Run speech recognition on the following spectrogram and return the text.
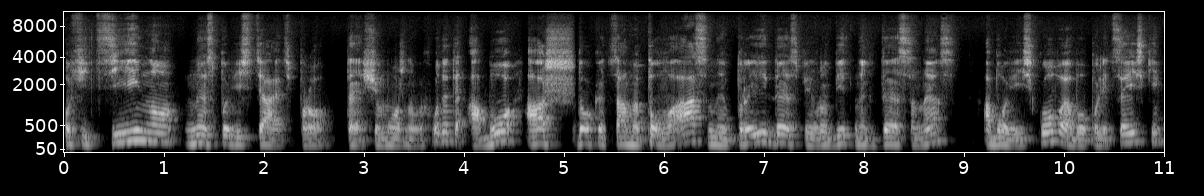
офіційно не сповістять про те, що можна виходити, або аж доки саме по вас не прийде співробітник ДСНС або військовий, або поліцейський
